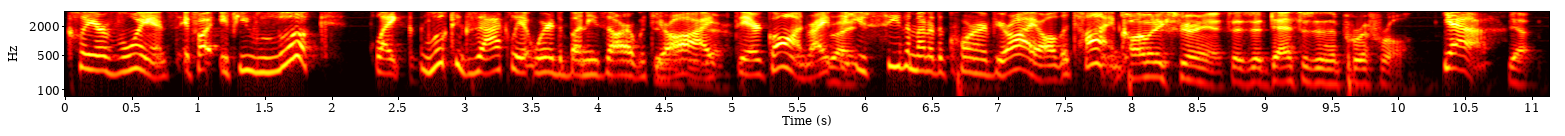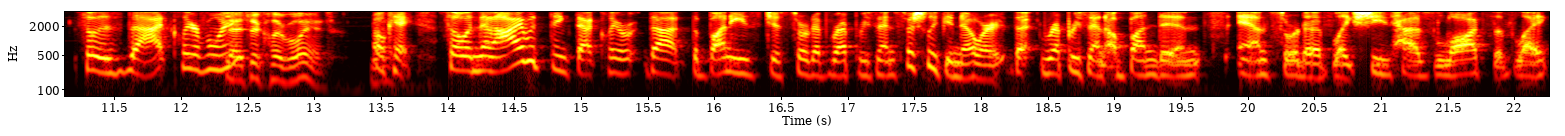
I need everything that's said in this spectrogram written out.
clairvoyance? If I, if you look like look exactly at where the bunnies are with They your eye, there. they're gone, right? Right. But you see them out of the corner of your eye all the time. Common experience as it dances in the peripheral. yeah. Yeah. So is that clairvoyance? That's a clairvoyant. Yeah. Okay, so and then I would think that clear that the bunnies just sort of represent, especially if you know her, that represent abundance and sort of like she has lots of like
